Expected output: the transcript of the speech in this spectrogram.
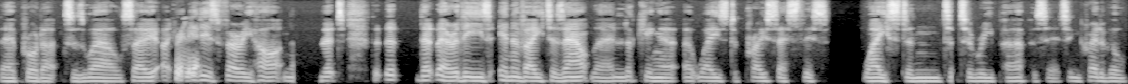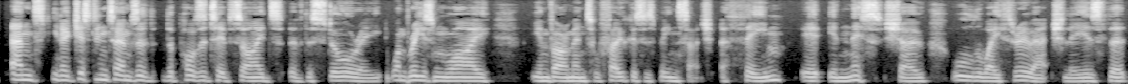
their products as well. So uh, Brilliant. it is very heartening that, that, that, that, there are these innovators out there looking at, at ways to process this waste and to repurpose it. Incredible. And, you know, just in terms of the positive sides of the story, one reason why the environmental focus has been such a theme in this show all the way through actually is that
